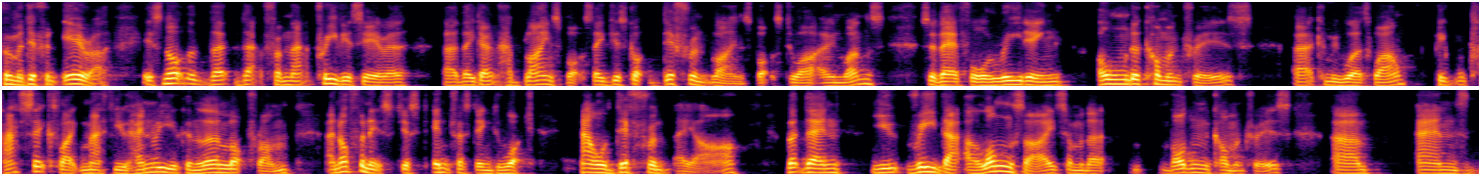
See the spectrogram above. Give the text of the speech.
from a different era. It's not that that, that from that previous era uh, they don't have blind spots; they've just got different blind spots to our own ones. So therefore, reading older commentaries uh, can be worthwhile. People classics like Matthew Henry, you can learn a lot from, and often it's just interesting to watch how different they are. But then you read that alongside some of the modern commentaries. Um, and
